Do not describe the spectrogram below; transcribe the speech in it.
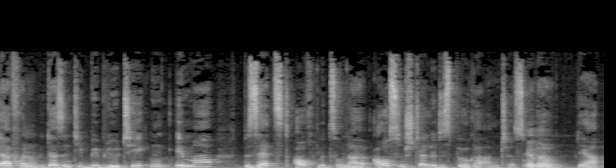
ja, von, ja. da sind die Bibliotheken immer besetzt, auch mit so einer Außenstelle des Bürgeramtes. Genau. Oder, ja?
